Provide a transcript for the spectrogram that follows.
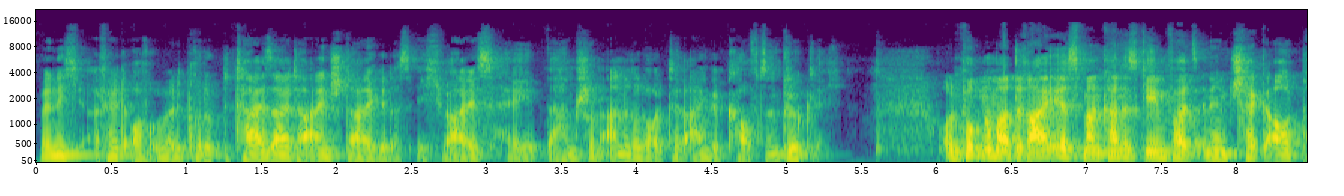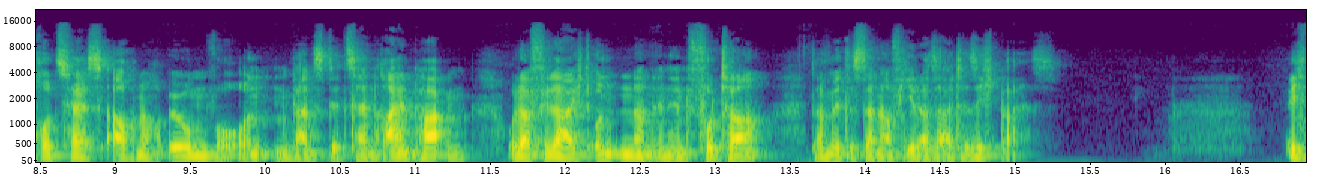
wenn ich vielleicht auch über die Produktdetailseite einsteige, dass ich weiß, hey, da haben schon andere Leute eingekauft, sind glücklich. Und Punkt Nummer drei ist, man kann es gegebenenfalls in den Checkout-Prozess auch noch irgendwo unten ganz dezent reinpacken oder vielleicht unten dann in den Futter, damit es dann auf jeder Seite sichtbar ist. Ich,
